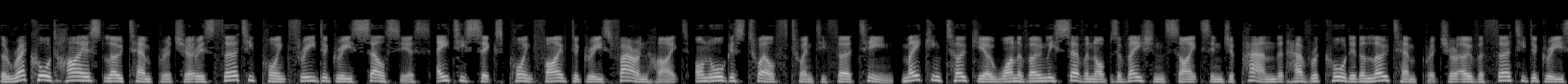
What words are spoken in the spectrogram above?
The record highest low temperature is 30.3 degrees Celsius (86.5 degrees Fahrenheit) on August 12, 2013, making Tokyo one of only seven observation sites in Japan that have recorded a low temperature over 30 degrees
